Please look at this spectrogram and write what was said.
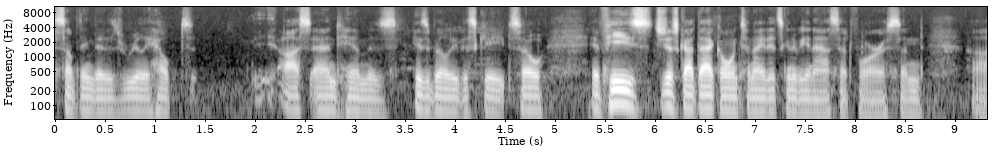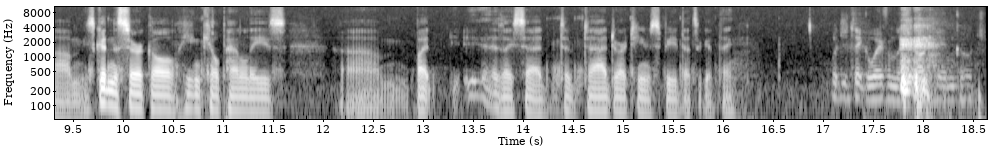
something that has really helped us and him is his ability to skate. So if he's just got that going tonight, it's going to be an asset for us. And um, he's good in the circle. He can kill penalties. Um, but as I said, to, to add to our team speed, that's a good thing. What'd you take away from the Shark game, Coach?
